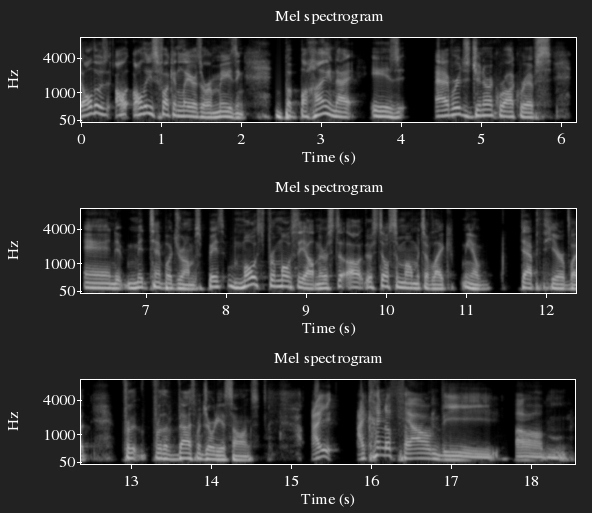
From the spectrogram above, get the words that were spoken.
all those, all, all these fucking layers are amazing, but behind that is average generic rock riffs and mid-tempo drums. Bas- most for most of the album, there's still uh, there's still some moments of like you know depth here, but for for the vast majority of songs, I I kind of found the um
